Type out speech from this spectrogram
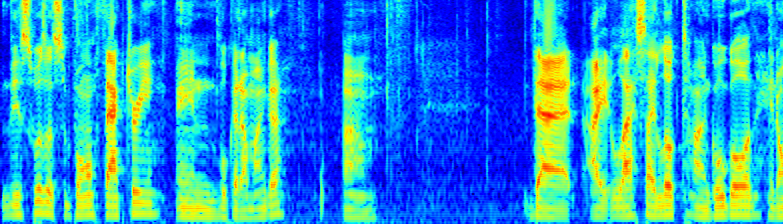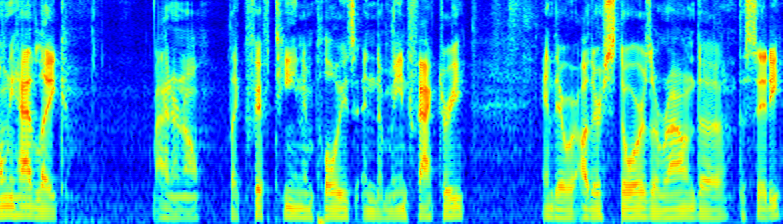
this was a small factory in Bucaramanga. Um, that I last I looked on Google, it only had like I don't know, like 15 employees in the main factory, and there were other stores around the the city.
